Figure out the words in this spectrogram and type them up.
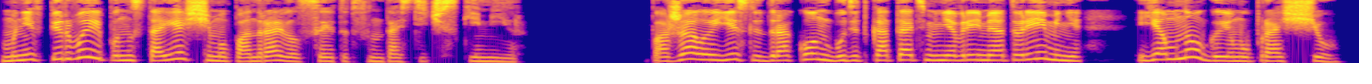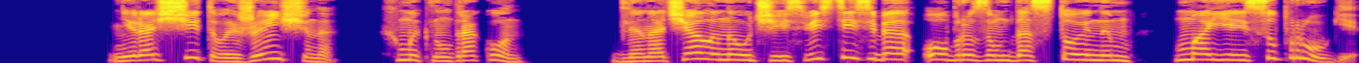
мне впервые по-настоящему понравился этот фантастический мир. Пожалуй, если дракон будет катать меня время от времени, я много ему прощу. «Не рассчитывай, женщина», — хмыкнул дракон. «Для начала научись вести себя образом достойным моей супруги».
